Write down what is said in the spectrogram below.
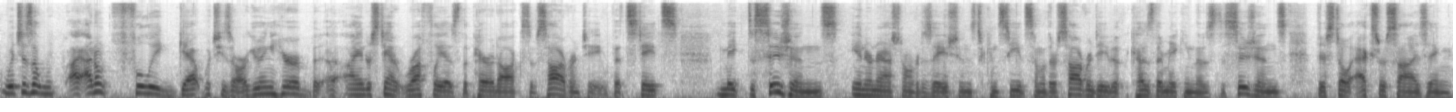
which is a I don't fully get what she's arguing here, but uh, I understand it roughly as the paradox of sovereignty that states make decisions international organizations to concede some of their sovereignty, but because they're making those decisions, they're still exercising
